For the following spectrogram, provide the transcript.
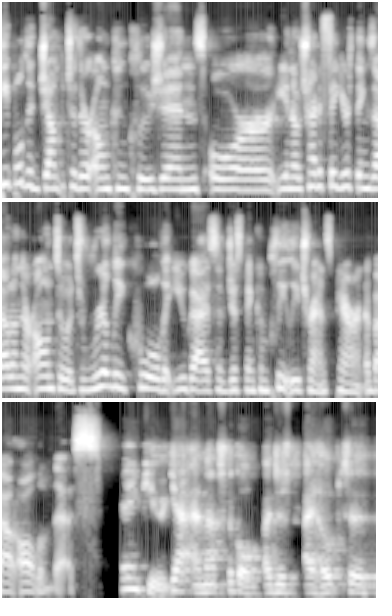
people to jump to their own conclusions or, you know, try to figure things out on their own. So it's really cool that you guys have just been completely transparent about all of this. Thank you. Yeah, and that's the goal. I just I hope to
